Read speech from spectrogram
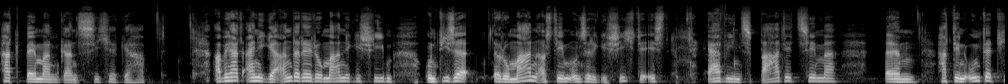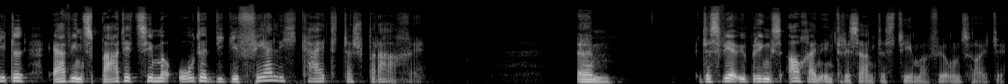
hat Bellmann ganz sicher gehabt. Aber er hat einige andere Romane geschrieben und dieser Roman, aus dem unsere Geschichte ist, Erwins Badezimmer, ähm, hat den Untertitel Erwins Badezimmer oder die Gefährlichkeit der Sprache. Ähm, das wäre übrigens auch ein interessantes Thema für uns heute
